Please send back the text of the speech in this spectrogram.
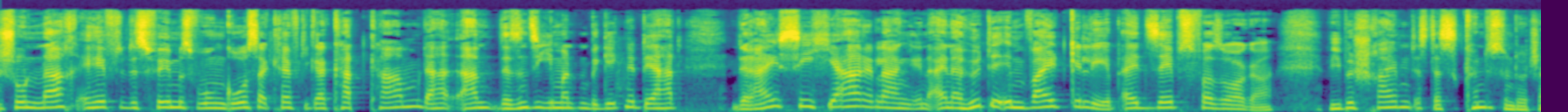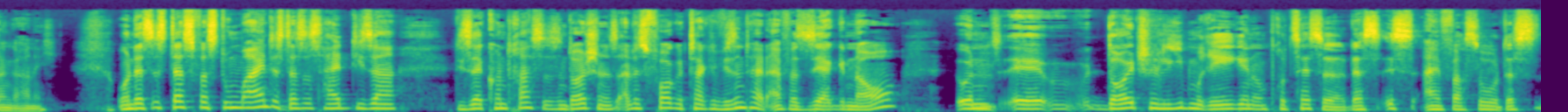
schon nach Hälfte des Filmes, wo ein großer, kräftiger Cut kam, da, haben, da sind sie jemandem begegnet, der hat 30 Jahre lang in einer Hütte im Wald gelebt, als Selbstversorger. Wie beschreibend ist das? Das könntest du in Deutschland gar nicht. Und das ist das, was du meintest, das ist halt dieser, dieser Kontrast ist. In Deutschland ist alles vorgetaktet, wir sind halt einfach sehr genau. Und äh, Deutsche lieben Regeln und Prozesse. Das ist einfach so. Das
